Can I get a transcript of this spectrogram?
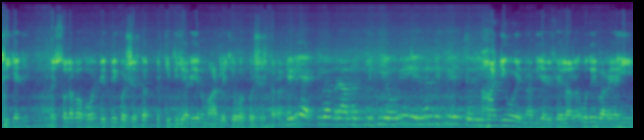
ਠੀਕ ਹੈ ਜੀ ਇਸ ਤੋਂ ਇਲਾਵਾ ਹੋਰ ਡੀਪਲੀ ਕੋਸ਼ਿਸ਼ ਕਰ ਕੀਤੀ ਜਾ ਰਹੀ ਹੈ ਰਿਮਾਂਡ ਲੈ ਕੇ ਹੋਰ ਕੋਸ਼ਿਸ਼ ਕਰਾਂਗੇ। ਜਿਹੜੀ ਐਕਟਿਵਾ ਬਰਾਮਦ ਕੀਤੀ ਉਹ ਵੀ ਇਹਨਾਂ ਦੀ ਸੀ ਚੋਰੀ? ਹਾਂਜੀ ਉਹ ਇਹਨਾਂ ਦੀ ਹੈ ਜੀ ਫਿਲਹਾਲ ਉਹਦੇ ਬਾਰੇ ਅਸੀਂ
